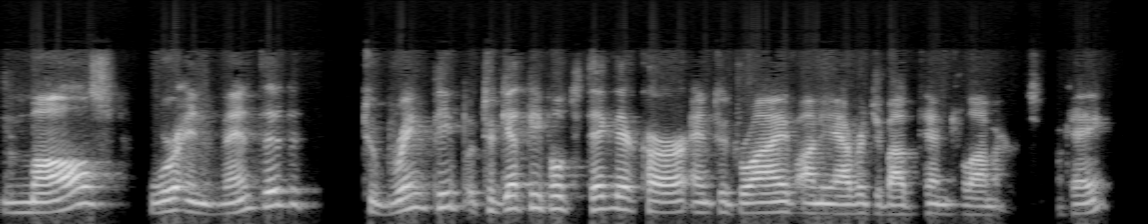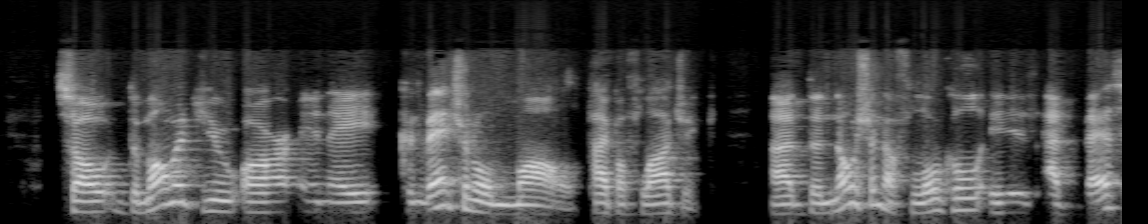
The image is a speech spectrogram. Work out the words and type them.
malls were invented to bring people, to get people to take their car and to drive on the average about 10 kilometers. Okay. So the moment you are in a conventional mall type of logic, uh, the notion of local is at best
